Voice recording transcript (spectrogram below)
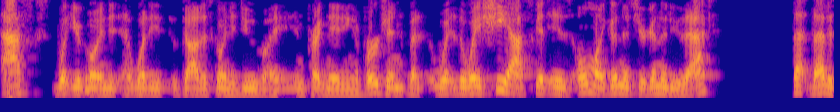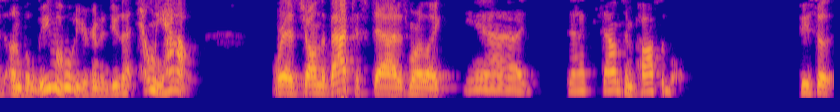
asks what you're going to, what God is going to do by impregnating a virgin, but the way she asks it is, "Oh my goodness, you're going to do that? That that is unbelievable. You're going to do that. Tell me how." Whereas John the Baptist dad is more like, "Yeah, that sounds impossible." See, so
